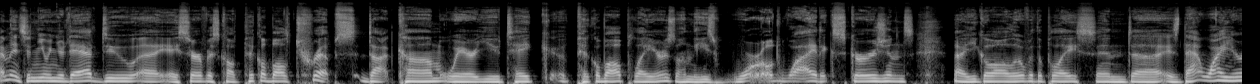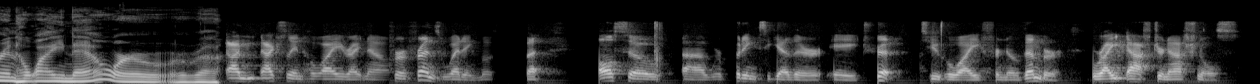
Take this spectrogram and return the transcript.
I mentioned you and your dad do a, a, service called pickleballtrips.com where you take pickleball players on these worldwide excursions. Uh, you go all over the place. And uh, is that why you're in Hawaii now? Or, or uh... I'm actually in Hawaii right now for a friend's wedding mostly. But also, uh, we're putting together a trip to Hawaii for November right after Nationals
